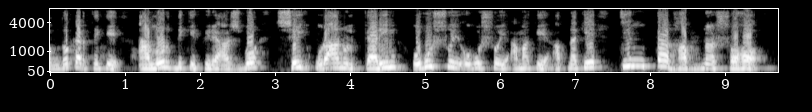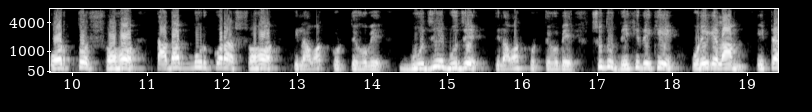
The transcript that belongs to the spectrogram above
অন্ধকার থেকে আলোর দিকে ফিরে আসব, সেই কোরআনুল করিম অবশ্যই অবশ্যই আমাকে, আপনাকে চিন্তা ভাবনা সহ, অর্থ সহ, তাদাব্বুর করা সহ তিলাওয়াত করতে হবে। বুঝে বুঝে তিলাওয়াত করতে হবে। শুধু দেখে দেখে পড়ে গেলাম, এটা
